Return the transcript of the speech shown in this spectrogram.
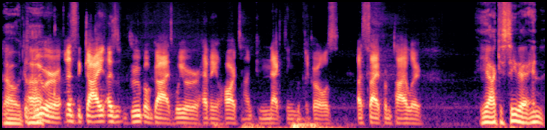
no, because uh, we were as the guy as a group of guys we were having a hard time connecting with the girls aside from tyler Yeah, I can see that. And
